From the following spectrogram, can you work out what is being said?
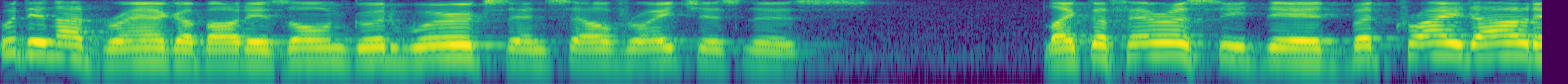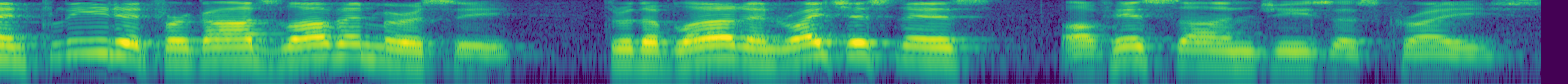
who did not brag about his own good works and self righteousness, like the Pharisee did, but cried out and pleaded for God's love and mercy through the blood and righteousness of his Son, Jesus Christ.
